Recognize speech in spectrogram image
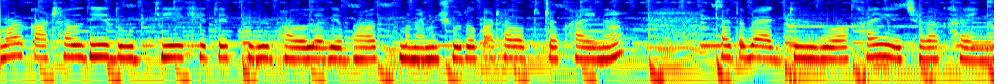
আমার কাঁঠাল দিয়ে দুধ দিয়ে খেতে খুবই ভালো লাগে। ভাত মানে আমি শুধু কাঁঠাল অতটা খাই না, হয়তো বা এক দুই রোয়া খাই, এছাড়া খাই না।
